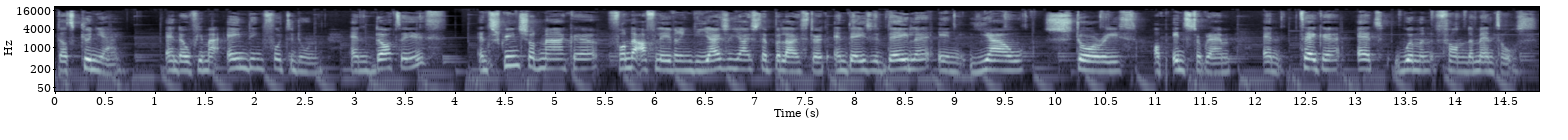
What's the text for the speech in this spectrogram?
Dat kun jij. En daar hoef je maar één ding voor te doen. En dat is een screenshot maken van de aflevering die jij zojuist hebt beluisterd. En deze delen in jouw stories op Instagram. En taggen at Women Fundamentals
